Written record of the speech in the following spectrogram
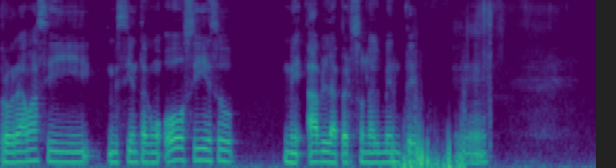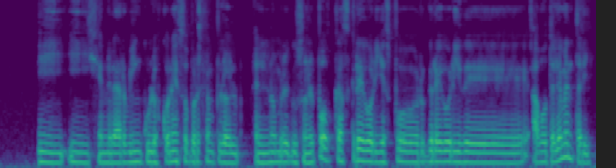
programas y me sienta como, oh sí, eso me habla personalmente. Eh, y, generar vínculos con eso. Por ejemplo, el, nombre que uso en el podcast, Gregory, es por Gregory de Abbott Elementary.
